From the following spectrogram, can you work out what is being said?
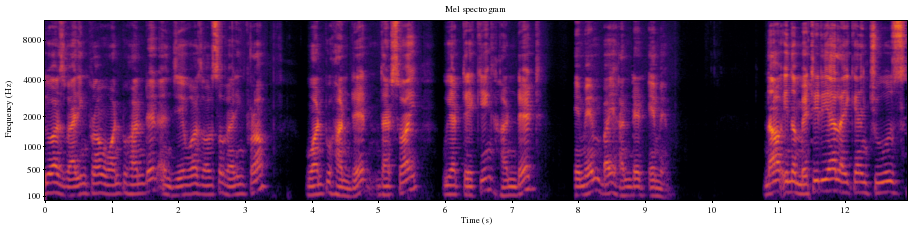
was varying from 1 to 100 and J was also varying from 1 to 100. That's why we are taking 100 mm by 100 mm. Now in the material I can choose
